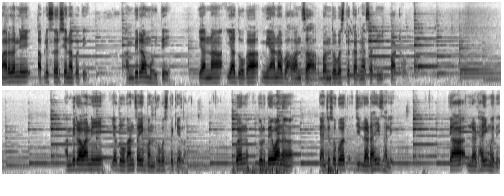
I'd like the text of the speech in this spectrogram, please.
महाराजांनी आपले सरसेनापती हंबीरराव मोहिते यांना या दोघा मियाना भावांचा बंदोबस्त करण्यासाठी पाठवलं. हंबीररावांनी या दोघांचाही बंदोबस्त केला. पण दुर्दैवानं त्यांच्यासोबत जी लढाई झाली त्या लढाईमध्ये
